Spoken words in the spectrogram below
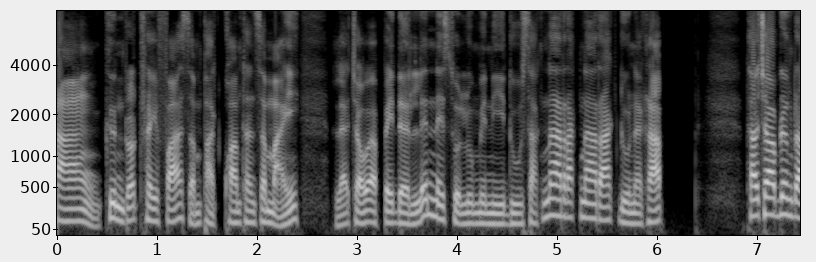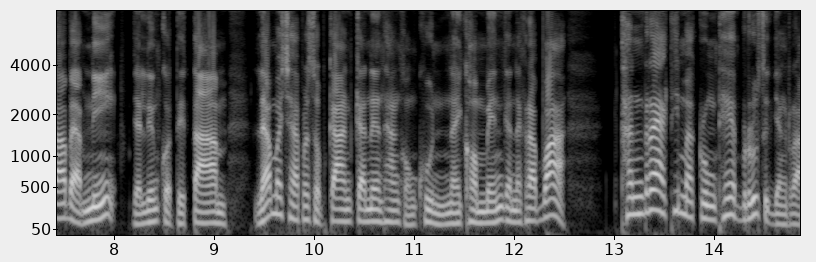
ทาง ขึ้นรถไฟฟ้าสัมผัสความทันสมัย และจะแวะไปเดินเล่นในสวนลูมินีดูสักน่ารักน่ารักดูนะครับ ถ้าชอบเรื่องราวแบบนี้อย่าลืมกดติดตาม แล้วมาแชร์ประสบการณ์การเดินทางของคุณในคอมเมนต์กันนะครับว่า ท่านแรกที่มากรุงเทพรู้สึกอย่างไร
